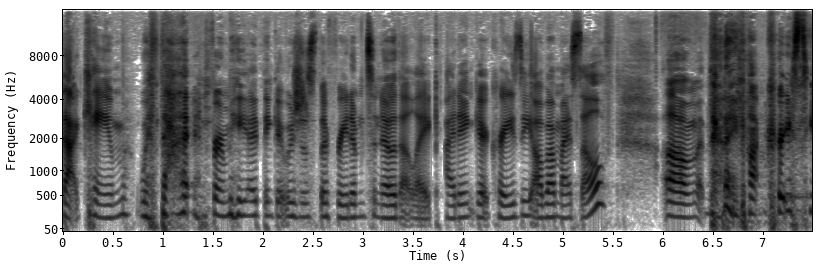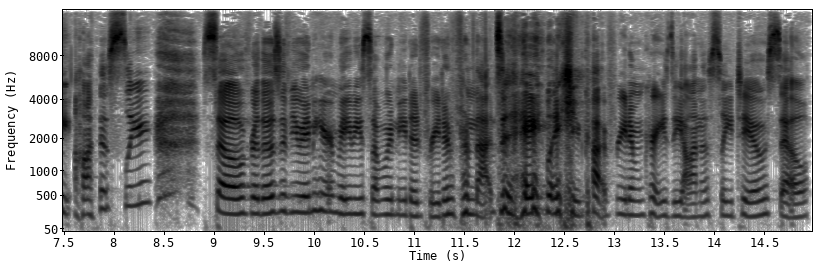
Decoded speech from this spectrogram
that came with that. And for me, I think it was just the freedom to know that, like, I didn't get crazy all by myself, um, that I got crazy, honestly. So, for those of you in here, maybe someone needed freedom from that today. like, you got freedom crazy, honestly, too. So,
